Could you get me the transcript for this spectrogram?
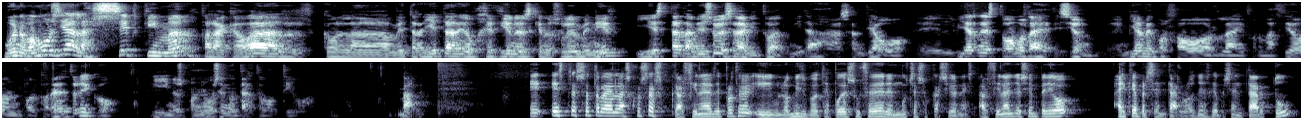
Bueno, vamos ya a la séptima para acabar con la metralleta de objeciones que nos suelen venir y esta también suele ser habitual. Mira, Santiago, el viernes tomamos la decisión. Envíame por favor la información por correo electrónico y nos pondremos en contacto contigo. Vale. E, esta es otra de las cosas que al final es de proceso y lo mismo te puede suceder en muchas ocasiones. Al final yo siempre digo, hay que presentarlo, tienes que presentar tú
